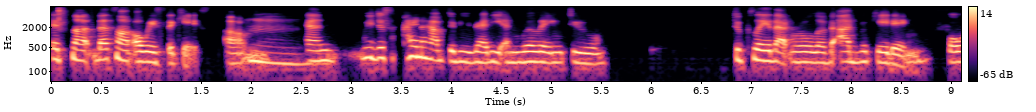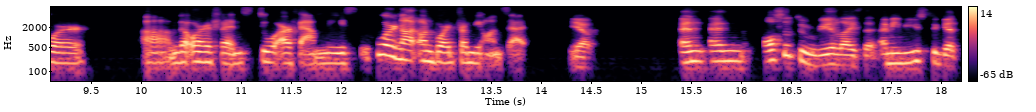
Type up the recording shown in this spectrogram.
it's not that's not always the case um, Mm. and we just kind of have to be ready and willing to to play that role of advocating for um, the orphans to our families who are not on board from the onset Yeah, and and also to realize that I mean we used to get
